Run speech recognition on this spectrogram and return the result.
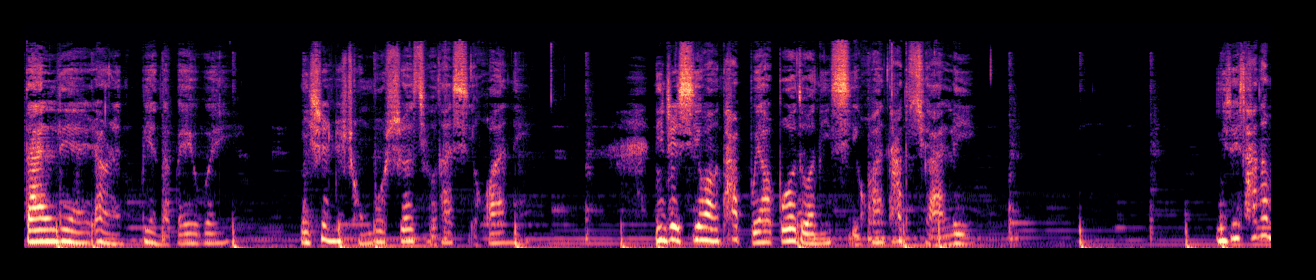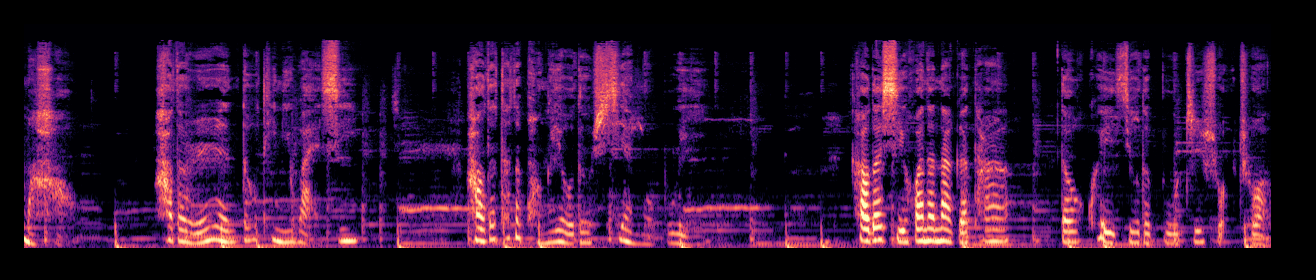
单恋让人变得卑微，你甚至从不奢求他喜欢你，你只希望他不要剥夺你喜欢他的权利。你对他那么好。好的，人人都替你惋惜；好的，他的朋友都羡慕不已；好的，喜欢的那个他，都愧疚的不知所措。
